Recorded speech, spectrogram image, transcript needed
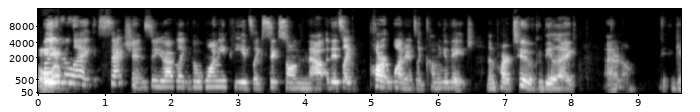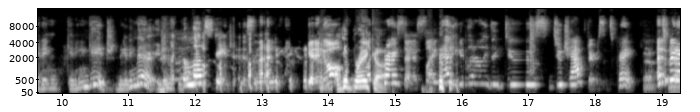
The well, whole you album. do like sections. So you have like the one EP, it's like six songs in the al- it's like part one, and it's like coming of age. And then part two could be like, I don't know, getting getting engaged and getting married and like the love stages and then getting old. The breakup. crisis. Like yeah, you could literally do do, do chapters. It's great. Yeah. That's a great Yeah.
